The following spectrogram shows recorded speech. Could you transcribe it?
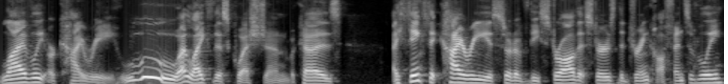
Lively or Kyrie? Ooh, I like this question because I think that Kyrie is sort of the straw that stirs the drink offensively.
